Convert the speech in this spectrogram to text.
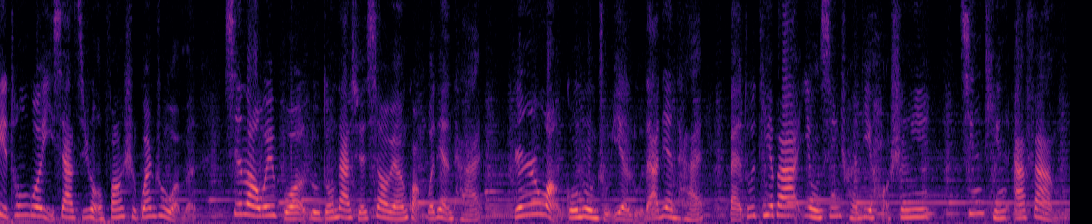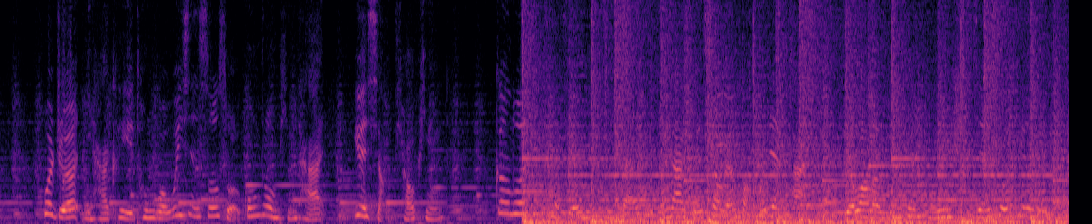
可以通过以下几种方式关注我们：新浪微博鲁东大学校园广播电台、人人网公众主页鲁大电台、百度贴吧用心传递好声音、蜻蜓 FM，或者你还可以通过微信搜索公众平台“悦享调频”。更多精彩节目尽在鲁东大学校园广播电台。别忘了明天同一时间收听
